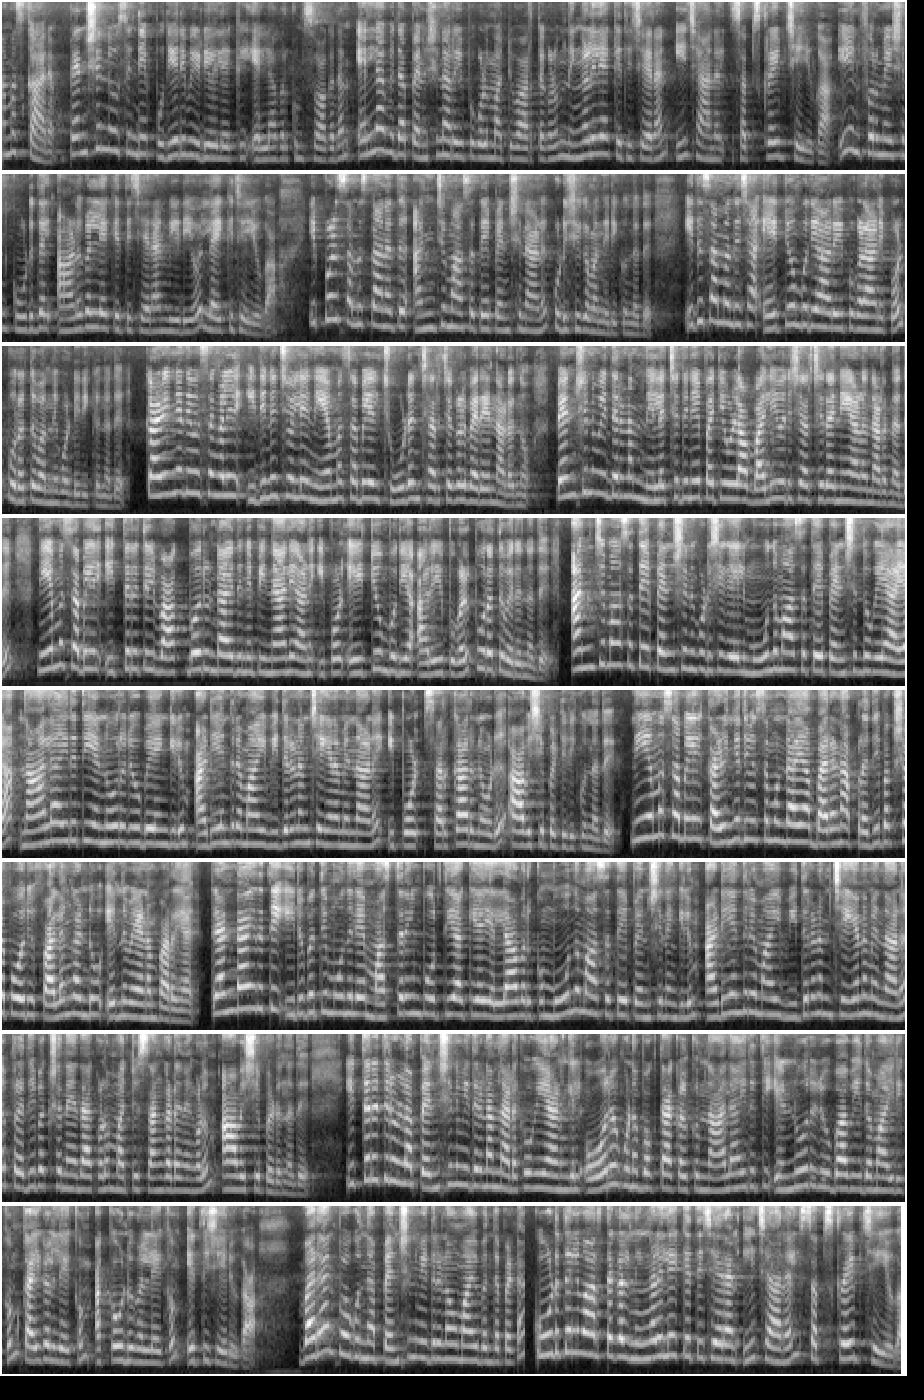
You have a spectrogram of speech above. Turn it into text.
നമസ്കാരം. പെൻഷൻ ന്യൂസിന്റെ പുതിയൊരു വീഡിയോയിലേക്ക് എല്ലാവർക്കും സ്വാഗതം. എല്ലാവിധ പെൻഷൻ അറിയിപ്പുകളും മറ്റു വാർത്തകളും നിങ്ങളിലേക്ക് എത്തിച്ചേരാൻ ഈ ചാനൽ സബ്സ്ക്രൈബ് ചെയ്യുക. ഈ ഇൻഫർമേഷൻ കൂടുതൽ ആളുകളിലേക്ക് എത്തിച്ചേരാൻ വീഡിയോ ലൈക്ക് ചെയ്യുക. ഇപ്പോൾ സംസ്ഥാനത്ത് അഞ്ച് മാസത്തെ പെൻഷനാണ് കുടിശ്ശിക വന്നിരിക്കുന്നത്. ഇത് സംബന്ധിച്ച ഏറ്റവും പുതിയ അറിയിപ്പുകളാണ് ഇപ്പോൾ പുറത്തു വന്നുകൊണ്ടിരിക്കുന്നത്. കഴിഞ്ഞ ദിവസങ്ങളിൽ ഇതിനെ ചൊല്ലി നിയമസഭയിൽ ചൂടൻ ചർച്ചകൾ വരെ നടന്നു. പെൻഷൻ വിതരണം നിലച്ചതിനെ പറ്റിയുള്ള വലിയൊരു ചർച്ച തന്നെയാണ് നടന്നത്. നിയമസഭയിൽ ഇത്തരത്തിൽ വാക്പോരുണ്ടായതിന് പിന്നാലെയാണ് ഇപ്പോൾ ഏറ്റവും പുതിയ അറിയിപ്പുകൾ പുറത്തുവരുന്നത് അഞ്ചു മാസത്തെ പെൻഷൻ കുടിശ്ശികയിൽ മൂന്ന് മാസത്തെ പെൻഷൻ തുകയായ നാലായിരത്തി എണ്ണൂറ് രൂപയെങ്കിലും അടിയന്തരമായി വിതരണം ചെയ്യണമെന്നാണ് ഇപ്പോൾ സർക്കാരിനോട് ആവശ്യപ്പെട്ടിരിക്കുന്നത്. നിയമസഭയിൽ കഴിഞ്ഞ ദിവസമുണ്ടായ ഭരണ പ്രതിപക്ഷ പോര് ഫലം കണ്ടു എന്ന് വേണം പറയാൻ. രണ്ടായിരത്തി ഇരുപത്തിമൂന്നിലെ മസ്റ്ററിംഗ് പൂർത്തിയാക്കിയ എല്ലാവർക്കും മൂന്ന് മാസത്തെ പെൻഷനെങ്കിലും അടിയന്തരമായി വിതരണം ചെയ്യണമെന്നാണ് പ്രതിപക്ഷ നേതാക്കളും മറ്റു സംഘടനകളും ആവശ്യപ്പെടുന്നത്. ഇത്തരത്തിലുള്ള പെൻഷൻ വിതരണം നടക്കുകയാണെങ്കിൽ ഓരോ ഗുണഭോക്താക്കൾക്കും നാലായിരത്തി എണ്ണൂറ് രൂപ വീതമായിരിക്കും കൈകളിലേക്കും അക്കൗണ്ടുകളിലേക്കും എത്തിച്ചേരുക. വരാൻ പോകുന്ന പെൻഷൻ വിതരണവുമായി ബന്ധപ്പെട്ട കൂടുതൽ വാർത്തകൾ നിങ്ങളിലേക്ക് എത്തിച്ചേരാൻ ഈ ചാനൽ സബ്സ്ക്രൈബ് ചെയ്യുക.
